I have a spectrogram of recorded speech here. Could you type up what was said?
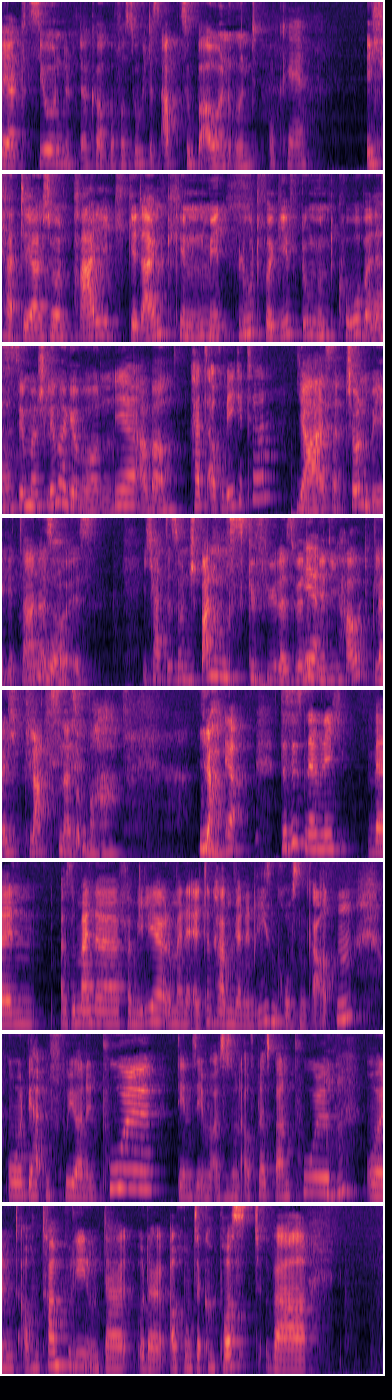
Reaktion und der Körper versucht es abzubauen und Okay. ich hatte ja schon Panikgedanken mit Blutvergiftung und Co., weil das ist immer schlimmer geworden. Ja. Aber Hat's auch wehgetan? ja, es hat schon wehgetan. Oh. Also es, ich hatte so ein Spannungsgefühl, als würde Ja. mir die Haut gleich platzen. Also, wow. Ja. Ja. Das ist nämlich, wenn, also meine Familie oder meine Eltern haben ja einen riesengroßen Garten und wir hatten früher einen Pool, den sie immer, also so einen aufblasbaren Pool und auch ein Trampolin und da, oder auch unser Kompost war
